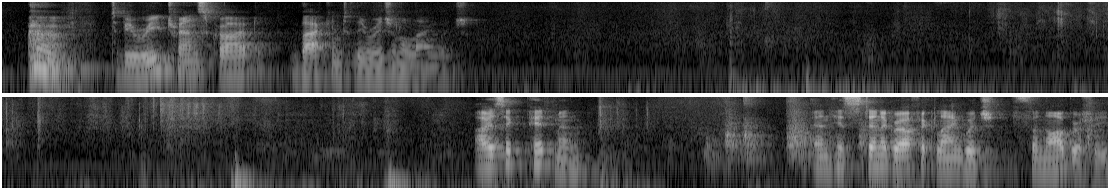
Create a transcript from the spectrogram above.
to be retranscribed back into the original language. Isaac Pitman and his stenographic language phonography,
